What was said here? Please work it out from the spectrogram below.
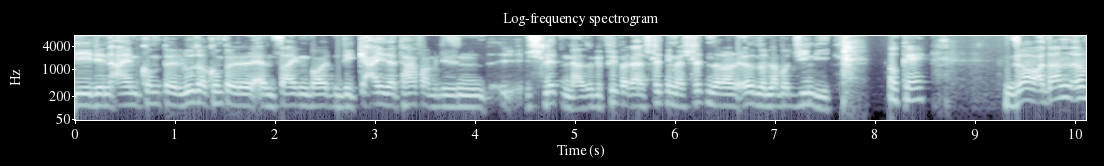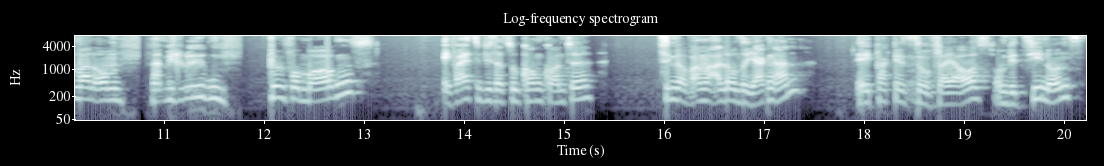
die den einen Kumpel, Loser-Kumpel ähm, zeigen wollten, wie geil der Tag war mit diesen äh, Schlitten. Also gefühlt war der Schlitten nicht mehr Schlitten, sondern irgendein so Lamborghini. Okay. So, und dann irgendwann um, lass mich lügen, 5 Uhr morgens, ich weiß nicht, wie es dazu kommen konnte, ziehen wir auf einmal alle unsere Jacken an. Ich pack den Snowflyer aus und wir ziehen uns.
